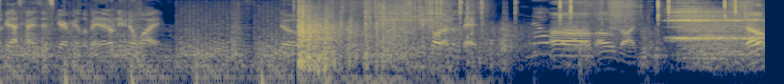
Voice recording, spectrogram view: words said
Okay, that's kind of did scare me a little bit, and I don't even know why. No. Something crawled under the bed. No. Um. Oh god. No.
